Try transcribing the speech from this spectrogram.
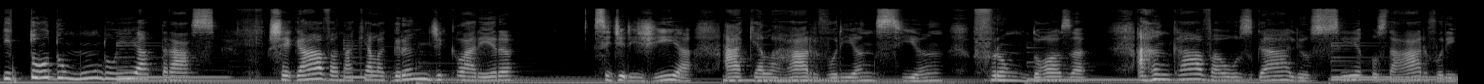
e todo mundo ia atrás. Chegava naquela grande clareira se dirigia àquela árvore anciã, frondosa, arrancava os galhos secos da árvore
